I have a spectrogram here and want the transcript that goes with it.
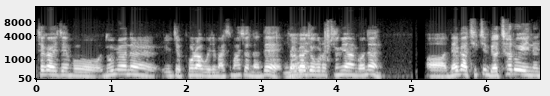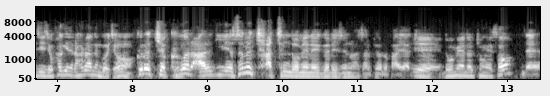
제가 이제 뭐, 노면을 이제 보라고 이제 말씀하셨는데, 네. 결과적으로 중요한 거는, 어, 내가 직진 몇 차로에 있는지 이제 확인을 하라는 거죠. 그렇죠. 그걸 알기 위해서는 좌측 노면에 그려진 화살표를 봐야죠. 예, 노면을 통해서, 네.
